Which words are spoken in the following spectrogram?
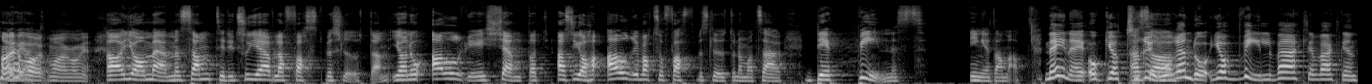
har jag jag varit många gånger. Ja, jag med, men samtidigt så jävla fast besluten. Jag har nog aldrig känt att, alltså jag har aldrig varit så fast besluten om att så här, det finns inget annat. Nej nej, och jag tror Alltså- ändå, jag vill verkligen, verkligen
